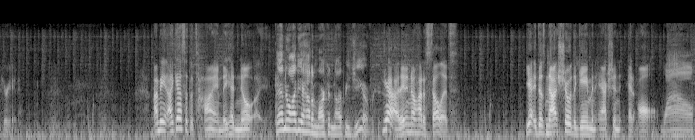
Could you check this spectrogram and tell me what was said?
Period. I mean, I guess at the time they had no. They had no idea how to market an RPG over here. Yeah, they didn't know how to sell it. Yeah, it does not show the game in action at all. Wow.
